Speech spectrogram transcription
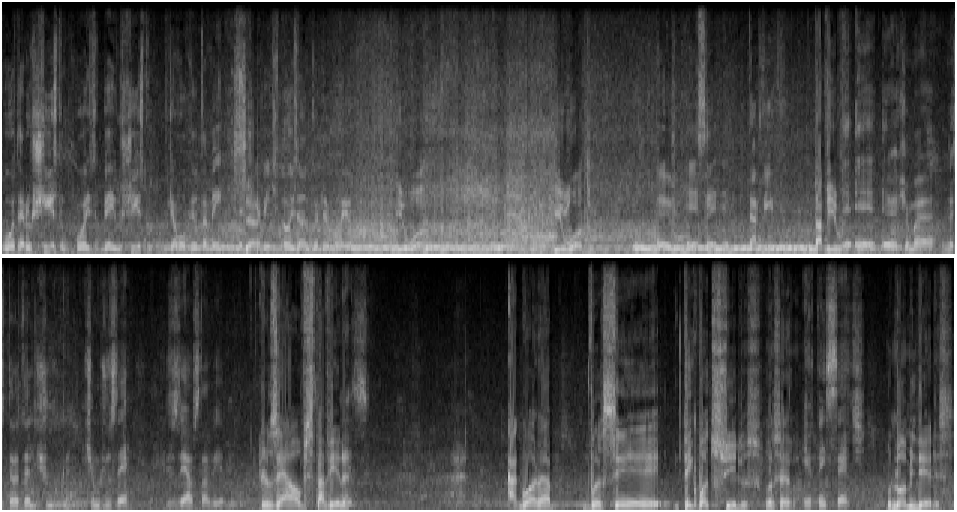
O outro era o Xisto, depois veio o Xisto, já morreu também. Ele Certo. tinha 22 anos quando ele morreu. E o outro? É, esse é, é, tá vivo. Tá vivo? É, é, é, chama, nós tratamos ele de Juca, chama José. José Alves Taveira. José Alves Taveira. Agora, você tem quantos filhos? Você, Eu tenho sete. o nome deles?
